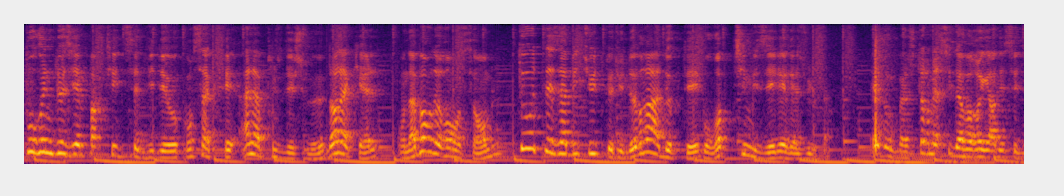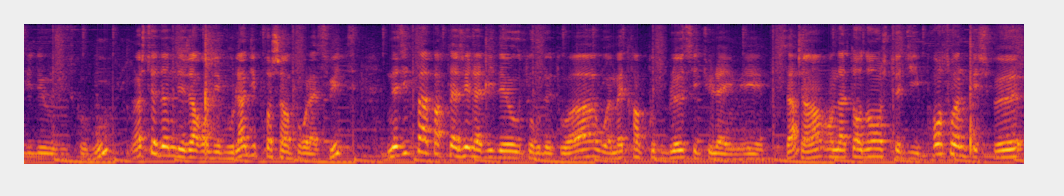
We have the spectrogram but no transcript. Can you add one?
pour une deuxième partie de cette vidéo consacrée à la pousse des cheveux dans laquelle on abordera ensemble toutes les habitudes que tu devras adopter pour optimiser les résultats. Et donc bah, je te remercie d'avoir regardé cette vidéo jusqu'au bout. Je te donne déjà rendez-vous lundi prochain pour la suite. N'hésite pas à partager la vidéo autour de toi ou à mettre un pouce bleu si tu l'as aimé et tout ça. En attendant, je te dis prends soin de tes cheveux.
